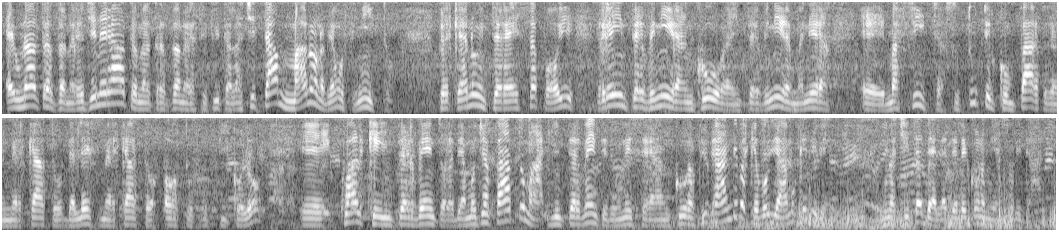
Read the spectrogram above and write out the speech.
È un'altra zona regenerata, è un'altra zona restituita alla città, ma non abbiamo finito, perché a noi interessa poi reintervenire ancora, intervenire in maniera eh, massiccia su tutto il comparto del mercato, dell'ex mercato ortofrutticolo, eh, qualche intervento l'abbiamo già fatto, ma gli interventi devono essere ancora più grandi perché vogliamo che diventi una cittadella dell'economia solidale.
